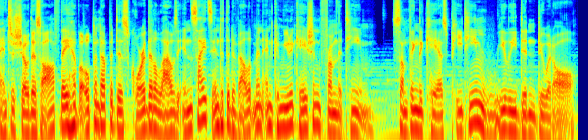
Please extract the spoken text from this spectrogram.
And to show this off, they have opened up a Discord that allows insights into the development and communication from the team, something the KSP team really didn't do at all.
